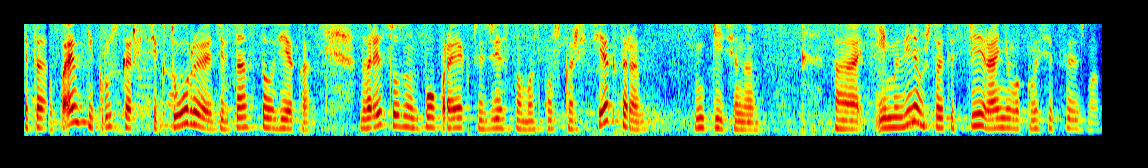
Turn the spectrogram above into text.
Это памятник русской архитектуры XIX века. Дворец создан по проекту известного московского архитектора Никитина. А, И мы видим, что это стиль раннего классицизма.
